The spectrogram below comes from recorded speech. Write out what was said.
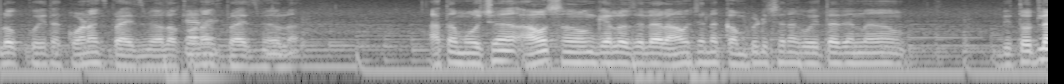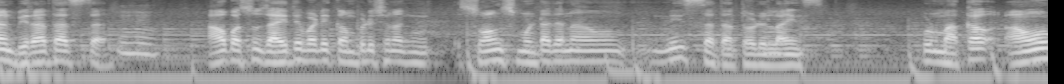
लोक पळयता कोणाक प्रायज मेळलो कोणाक प्रायज मेळला. आतां म्हजें हांव सांगूंक गेलो जाल्यार हांव जेन्ना कंपिटिशनाक वयता तेन्ना भितूंतल्यान भिरांत आसता. हांवपासून जायते फाटी कंपिटिशनाक सॉंग्स म्हणटा तेन्ना हांव मिस जाता थोडे लायन्स पूण म्हाका हांव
